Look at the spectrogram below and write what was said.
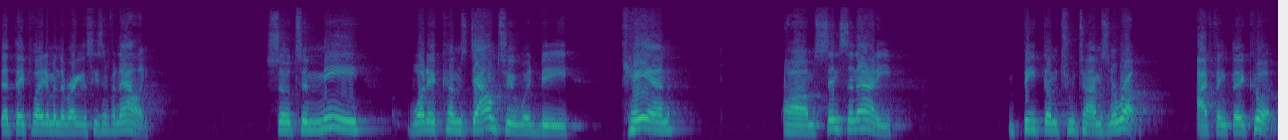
that they played him in the regular season finale. So to me, what it comes down to would be can um, Cincinnati beat them two times in a row? I think they could.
